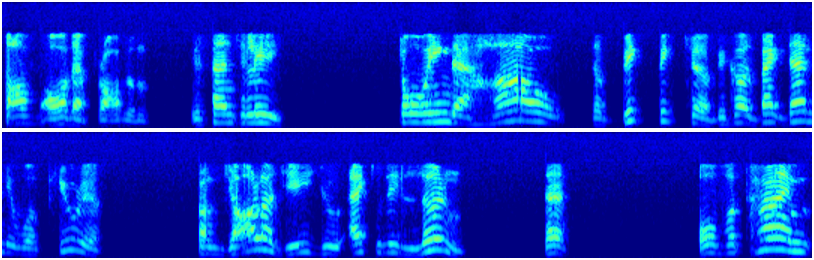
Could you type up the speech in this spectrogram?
solved all that problem, essentially showing that how the big picture, because back then they were curious. From geology, you actually learn over time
